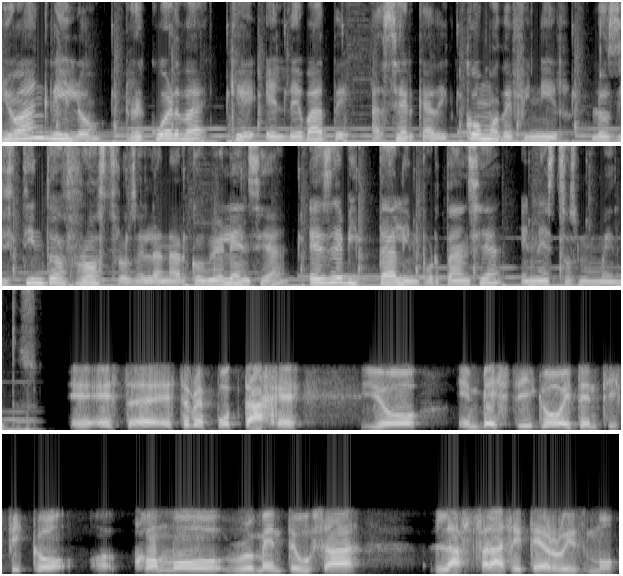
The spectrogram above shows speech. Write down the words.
Joan Grillo recuerda que el debate acerca de cómo definir los distintos rostros de la narcoviolencia es de vital importancia en estos momentos. Eh, este, este reportaje yo investigo, identifico uh, cómo realmente usa la frase terrorismo,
